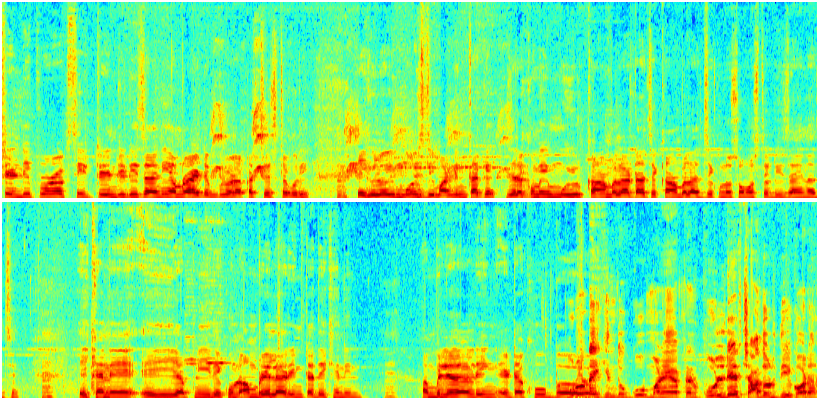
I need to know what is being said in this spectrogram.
ট্রেন্ডি প্রোডাক্টসই ট্রেন্ডি ডিজাইনই আমরা আইটেমগুলো রাখার চেষ্টা করি। এগুলোই মোস্ট ডিমান্ডিং থাকে। যেরকম এই ময়ূর কানবালাটা আছে কানবালার যে কোনো সমস্ত ডিজাইন আছে। এখানে এই আপনি দেখুন আমব্রেলা রিংটা দেখে নিন। আমব্রেলা রিং এটা খুব পুরোটাই কিন্তু মানে আপনার গোল্ডের চাদর দিয়ে করা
